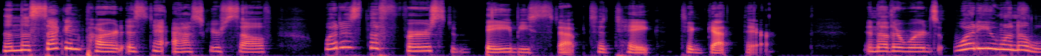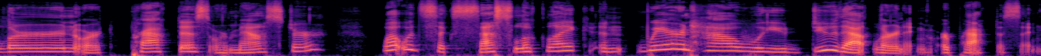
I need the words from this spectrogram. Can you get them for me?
Then the second part is to ask yourself what is the first baby step to take to get there? In other words, what do you want to learn or practice or master? What would success look like? And where and how will you do that learning or practicing?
